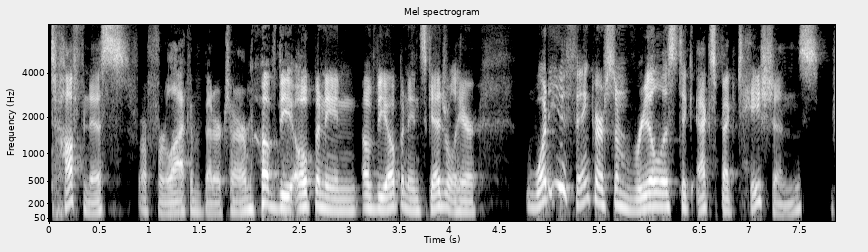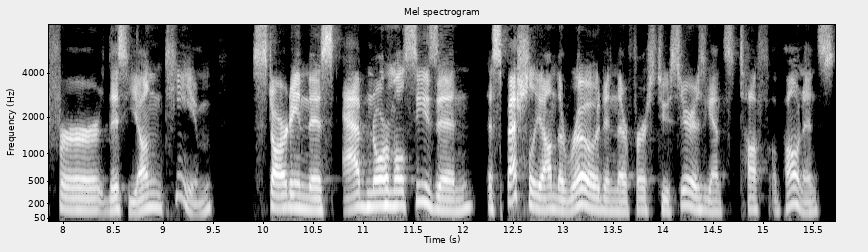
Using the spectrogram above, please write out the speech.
toughness, or for lack of a better term, of the opening of the opening schedule here, what do you think are some realistic expectations for this young team starting this abnormal season, especially on the road in their first two series against tough opponents?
